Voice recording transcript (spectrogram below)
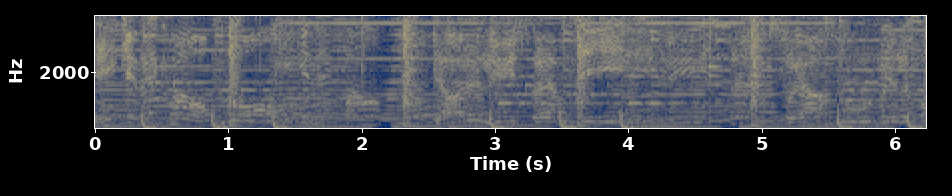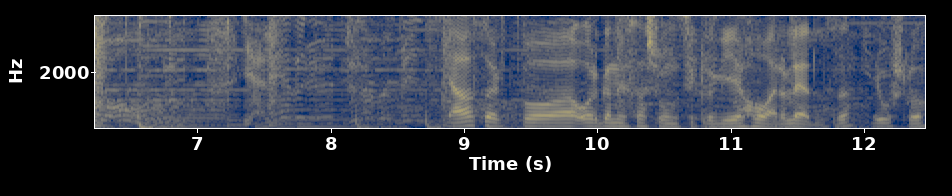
Ikke vekk meg opp nå Jeg har en lys fremtid Så jeg har solbriller på Jeg lever ut drømmen min så Jeg har søkt på organisasjonspsykologi, HR og ledelse i Oslo.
